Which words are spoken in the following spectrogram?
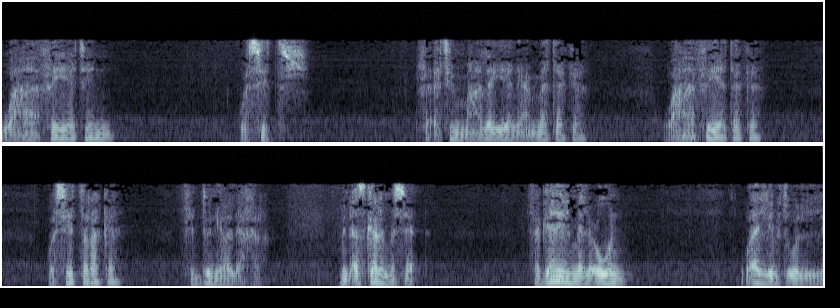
وعافية وستر فأتم علي نعمتك وعافيتك وسترك في الدنيا والآخرة. من أذكار المساء فجاني الملعون وقال لي بتقول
